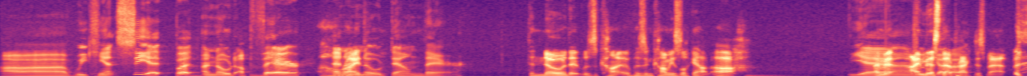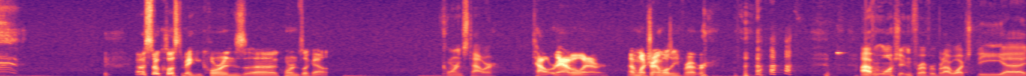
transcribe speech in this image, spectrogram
uh, we can't see it, but a node up there Oh, and right. a node down there. The node that was was in Kami's lookout. Ah, Yeah, I, mi- I missed that gotta- practice map. I was so close to making Korin's uh, Korin's lookout Corn's Tower. tower. Yeah, but whatever. I haven't watched Dragon Ball Z forever. I haven't watched it in forever, but I watched the uh,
